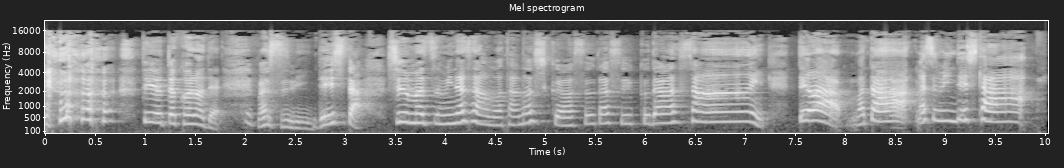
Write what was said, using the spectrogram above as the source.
というところで、マスミンでした。週末皆さんも楽しくお過ごしください。では、また、マスミンでした。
